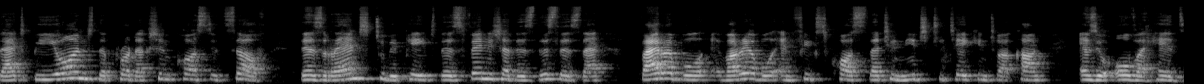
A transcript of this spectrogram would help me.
that beyond the production cost itself. There's rent to be paid, there's furniture, there's this, there's that, variable, variable and fixed costs that you need to take into account as your overheads.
